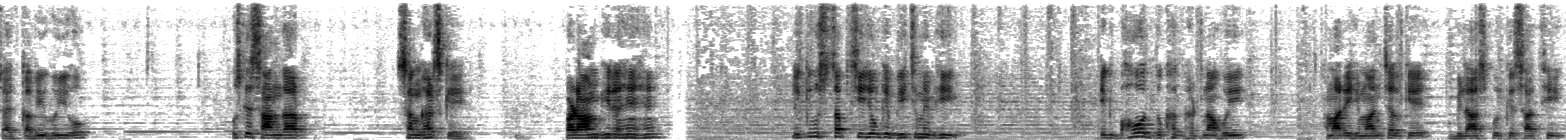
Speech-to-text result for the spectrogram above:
शायद कभी हुई हो। उसके शानदार संघर्ष के परिणाम भी रहे हैं। लेकिन उस सब चीज़ों के बीच में भी एक बहुत दुखद घटना हुई हमारे हिमाचल के बिलासपुर के साथी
